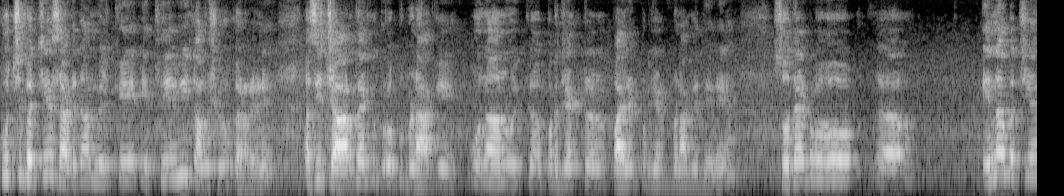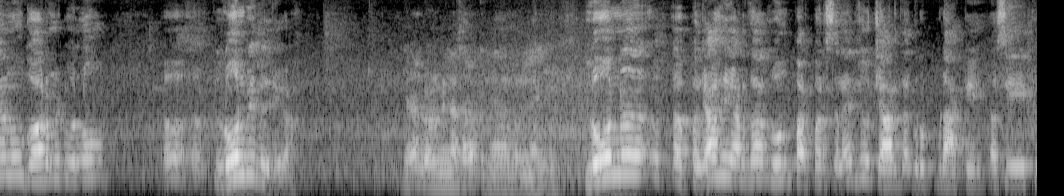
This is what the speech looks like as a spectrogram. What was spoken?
ਕੁਝ ਬੱਚੇ ਸਾਡੇ ਨਾਲ ਮਿਲ ਕੇ ਇੱਥੇ ਵੀ ਕੰਮ ਸ਼ੁਰੂ ਕਰ ਰਹੇ ਨੇ। ਅਸੀਂ ਚਾਰ ਦਾ ਇੱਕ ਗਰੁੱਪ ਬਣਾ ਕੇ ਉਹਨਾਂ ਨੂੰ ਇੱਕ ਪ੍ਰੋਜੈਕਟ ਪਾਇਲਟ ਪ੍ਰੋਜੈਕਟ ਬਣਾ ਕੇ ਦੇ ਰਹੇ ਹਾਂ। ਸੋ ਦੈਟ ਉਹ ਇਹਨਾਂ ਬੱਚਿਆਂ ਨੂੰ ਗਵਰਨਮੈਂਟ ਵੱਲੋਂ ਲੋਨ ਵੀ ਮਿਲ ਜਾਏਗਾ ਜਿਹੜਾ ਲੋਨ ਮਿਲਣਾ ਸਰ ਉਹ ਕਿੰਨੇ ਦਾ ਮਿਲਣਾ ਜੀ? ਲੋਨ 50000 ਦਾ ਲੋਨ ਪਰ ਪਰਸਨ ਹੈ, ਜੋ ਚਾਰ ਦਾ ਗਰੁੱਪ ਬਣਾ ਕੇ ਅਸੀਂ ਇੱਕ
